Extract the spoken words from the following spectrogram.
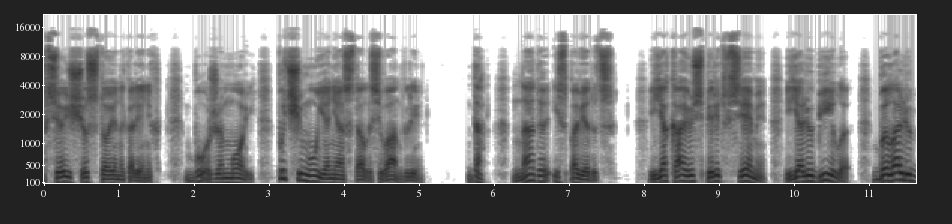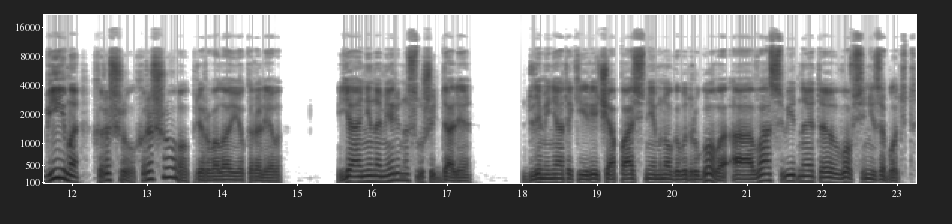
все еще стоя на коленях. «Боже мой! Почему я не осталась в Англии?» «Да, надо исповедаться. Я каюсь перед всеми. Я любила, была любима. Хорошо, хорошо, — прервала ее королева. Я не намерена слушать далее. Для меня такие речи опаснее многого другого, а вас, видно, это вовсе не заботит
